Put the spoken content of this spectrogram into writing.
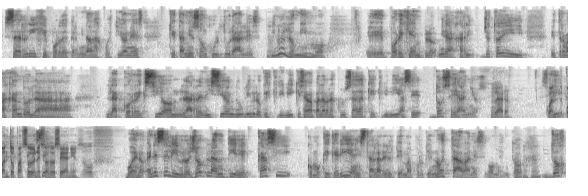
se rige por determinadas cuestiones que también son culturales. Y no es lo mismo, eh, por ejemplo, mira, Harry, yo estoy eh, trabajando la, la corrección, la reedición de un libro que escribí, que se llama Palabras Cruzadas, que escribí hace 12 años. Claro. Sí. ¿Cuánto, cuánto pasó en En ese- esos 12 años? Uf. Bueno, en ese libro yo planteé casi como que quería instalar el tema, porque no estaba en ese momento, dos,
